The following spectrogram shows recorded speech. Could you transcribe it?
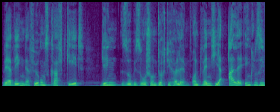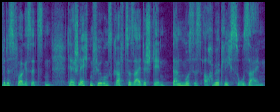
wer wegen der Führungskraft geht, ging sowieso schon durch die Hölle. Und wenn hier alle, inklusive des Vorgesetzten, der schlechten Führungskraft zur Seite stehen, dann muss es auch wirklich so sein.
